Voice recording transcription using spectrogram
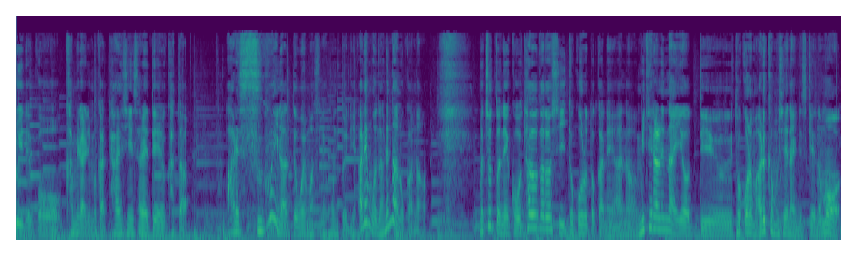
人でこうカメラに向かって配信されている方。あれすごいなって思いますね本当に。あれも誰なのかな？まあ、ちょっとね、こう、たどたどしいところとかね、あの、見てられないよっていうところもあるかもしれないんですけれども、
